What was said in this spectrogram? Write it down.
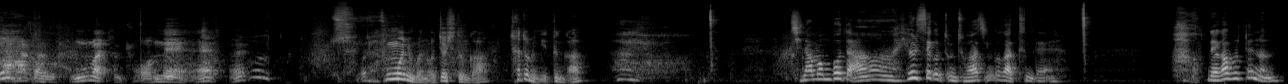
아, 아이고 정말 참 좋네. 에? 숙모님은 어쩌시던가? 차도는 있던가? 지난번보다 혈색은 좀 좋아진 것 같은데 하, 내가 볼 때는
